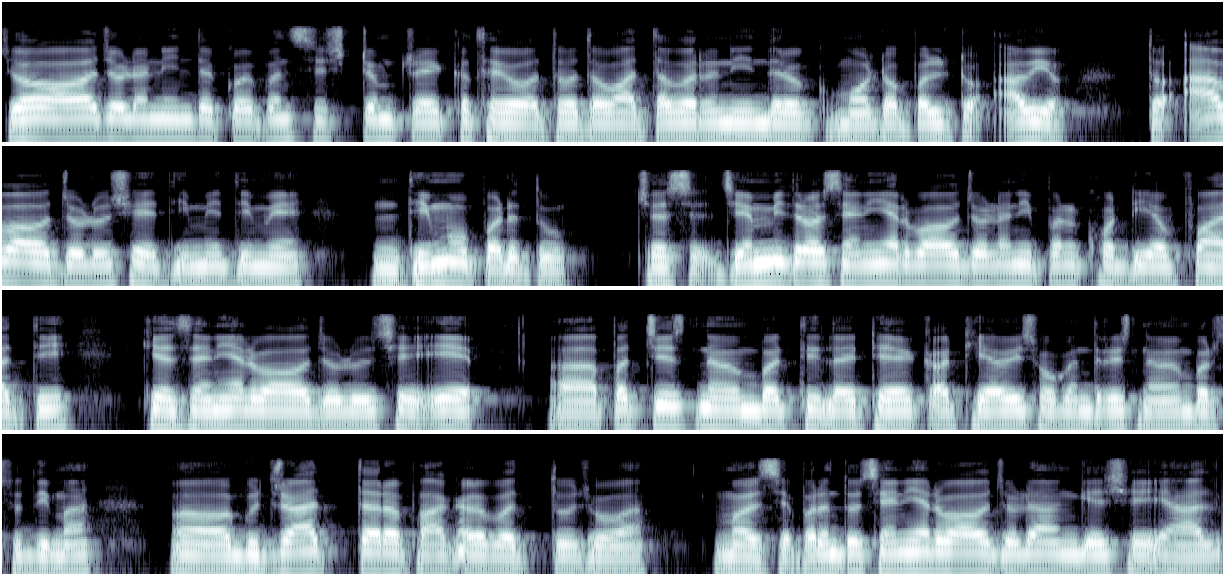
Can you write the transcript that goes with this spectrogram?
જો વાવાઝોડાની અંદર કોઈપણ સિસ્ટમ ટ્રેક થયો અથવા તો વાતાવરણની અંદર મોટો પલટો આવ્યો તો આ વાવાઝોડું છે ધીમે ધીમે ધીમું પડતું જશે. જેમ મિત્રો શનિયાર વાવાઝોડાની પણ ખોટી અફવા હતી કે શનિયાર વાવાઝોડું છે એ પચીસ નવેમ્બરથી લઈ ઠેક અઠ્યાવીસ, ઓગણત્રીસ નવેમ્બર સુધીમાં ગુજરાત તરફ આગળ વધતું જોવા મળશે. પરંતુ શનિયાર વાવાઝોડા અંગે છે એ હાલ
